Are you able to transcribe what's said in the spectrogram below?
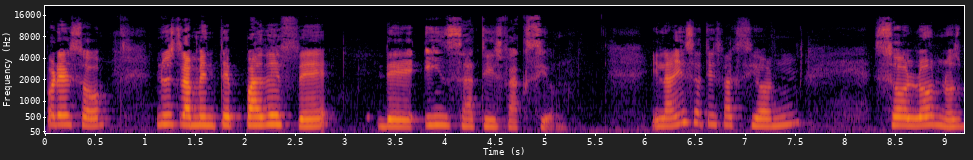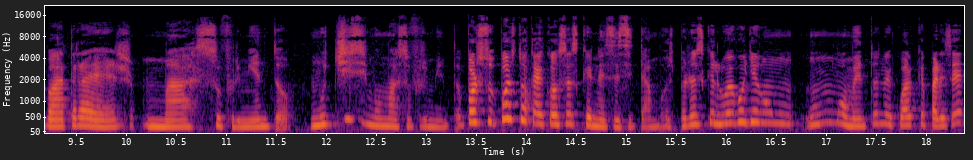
Por eso, nuestra mente padece de insatisfacción. Y la insatisfacción solo nos va a traer más sufrimiento, muchísimo más sufrimiento. Por supuesto que hay cosas que necesitamos, pero es que luego llega un, un momento en el cual que parece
